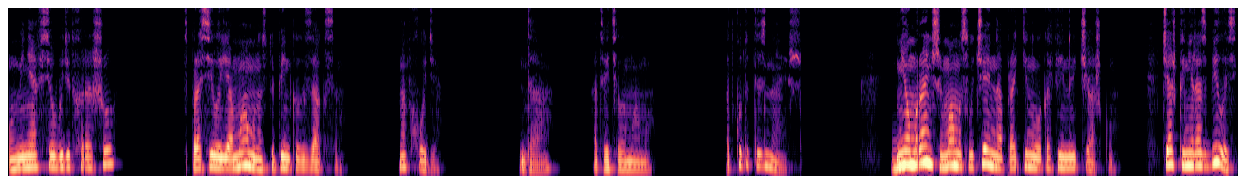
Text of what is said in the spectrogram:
«У меня все будет хорошо?» — спросила я маму на ступеньках ЗАГСа, на входе. «Да», — ответила мама. «Откуда ты знаешь?» Днем раньше мама случайно опрокинула кофейную чашку. Чашка не разбилась,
